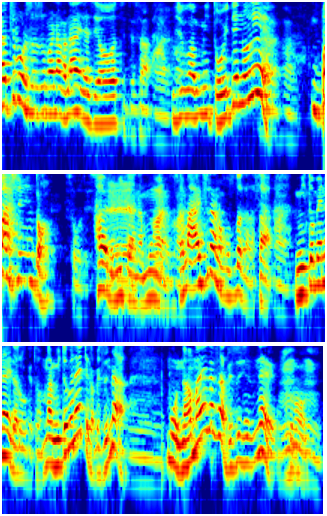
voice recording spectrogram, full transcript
ャッチボールするつもりなんかないですよ、って言ってはいさは、い。自分はミット置いてんのにはいは、バシーンとそうですね。入るみたいなもんだからさ、まああいつらのことだからさは、い。認めないだろうけど、まあ認めないっていうか別になうん、もう名前がさ、別にね、こうん。うのん、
